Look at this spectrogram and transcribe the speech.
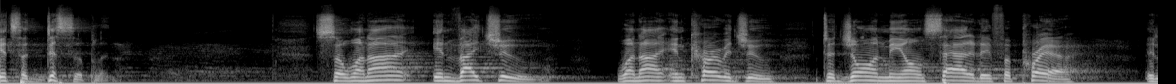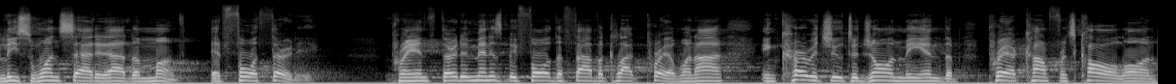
it's a discipline. So when I invite you when I encourage you to join me on Saturday for prayer, at least one Saturday out of the month at 4:30, praying 30 minutes before the five o'clock prayer. When I encourage you to join me in the prayer conference call on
